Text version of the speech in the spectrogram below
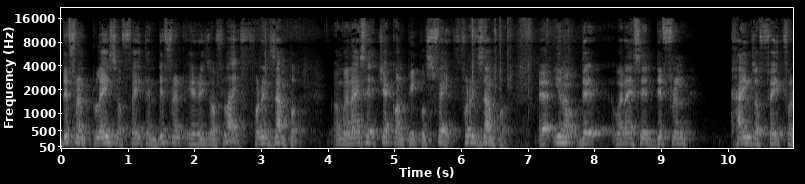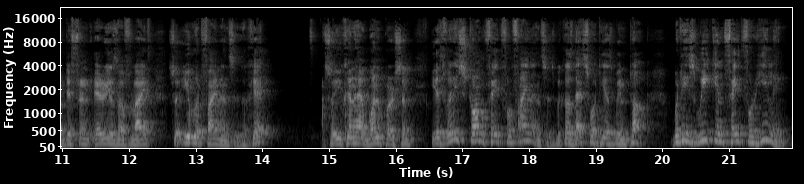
different place of faith and different areas of life. For example, um, when I say check on people's faith, for example, uh, you know, the, when I say different kinds of faith for different areas of life, so you got finances, okay? So you can have one person, he has very strong faith for finances because that's what he has been taught, but he's weak in faith for healing.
